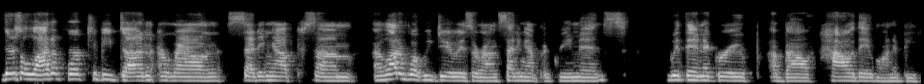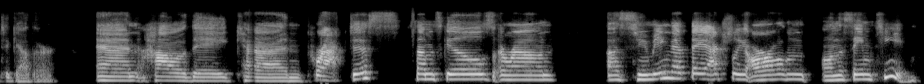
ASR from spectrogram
there's a lot of work to be done around setting up some a lot of what we do is around setting up agreements within a group about how they want to be together and how they can practice some skills around assuming that they actually are on on the same team.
